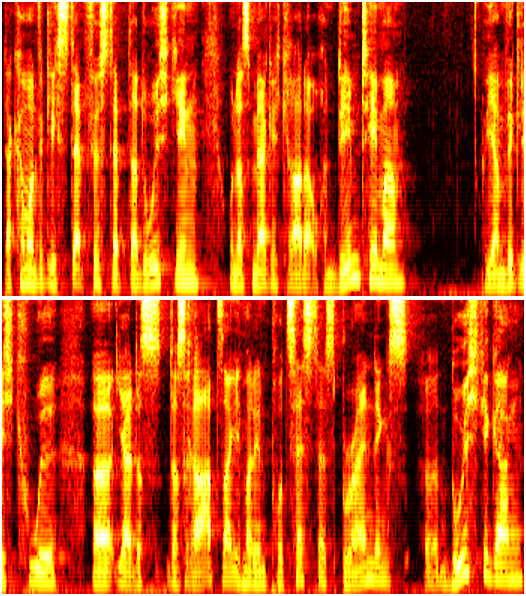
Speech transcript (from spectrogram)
da kann man wirklich Step für Step da durchgehen. Und das merke ich gerade auch in dem Thema. Wir haben wirklich cool äh, ja, das, das Rad, sage ich mal, den Prozess des Brandings äh, durchgegangen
